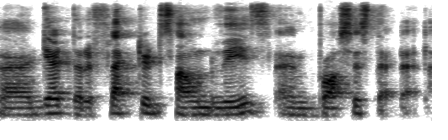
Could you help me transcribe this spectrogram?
uh, get the reflected sound waves and process that data.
